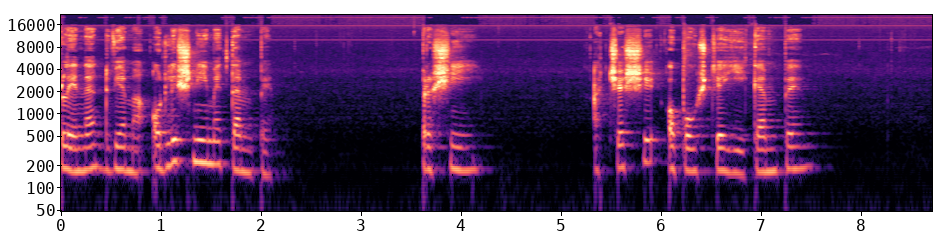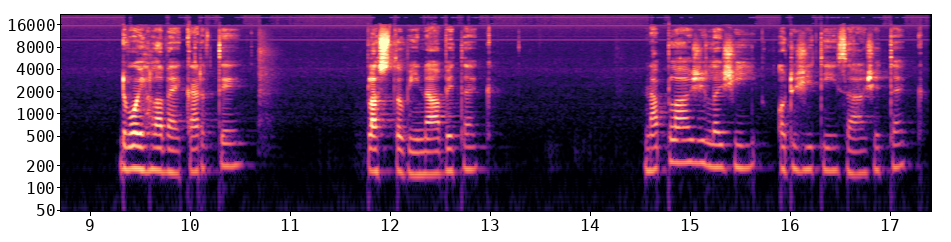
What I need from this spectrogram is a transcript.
plyne dvěma odlišnými tempy. Prší a Češi opouštějí kempy, dvojhlavé karty, plastový nábytek, na pláži leží odžitý zážitek.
